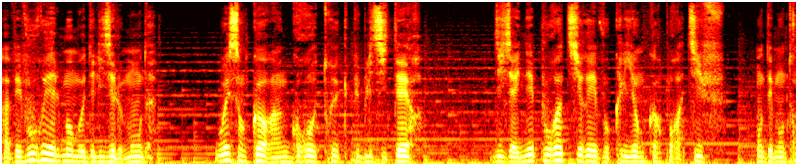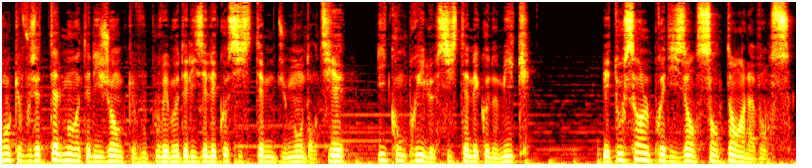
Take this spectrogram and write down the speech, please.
Avez-vous réellement modélisé le monde? Ou est-ce encore un gros truc publicitaire? Pour attirer vos clients corporatifs, en démontrant que vous êtes tellement intelligent que vous pouvez modéliser l'écosystème du monde entier, y compris le système économique, et tout ça en le prédisant 100 ans à l'avance.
